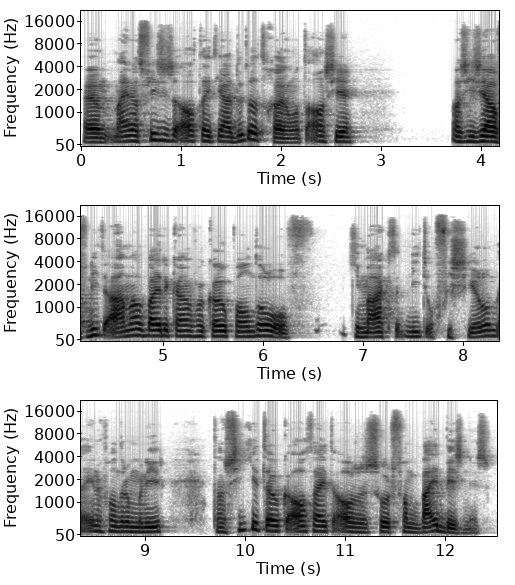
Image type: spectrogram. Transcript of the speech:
Um, mijn advies is altijd, ja, doe dat gewoon. Want als je, als je jezelf niet aanmeldt bij de Kamer van Koophandel, of je maakt het niet officieel op de een of andere manier, dan zie je het ook altijd als een soort van bijbusiness.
